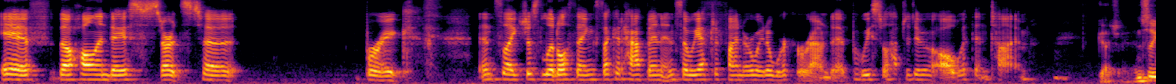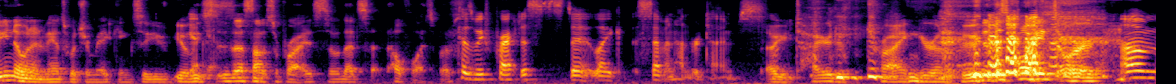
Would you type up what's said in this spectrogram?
if the hollandaise starts to break, it's like just little things that could happen and so we have to find our way to work around it, but we still have to do it all within time. Gotcha. And so you know in advance what you're making, so you you at Yes. least that's not a surprise. So that's helpful, I suppose. Because we've practiced it like 700 times. Are you tired of trying your own food at this point, or Um,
